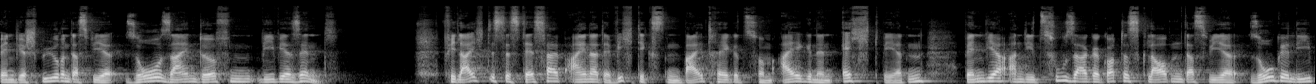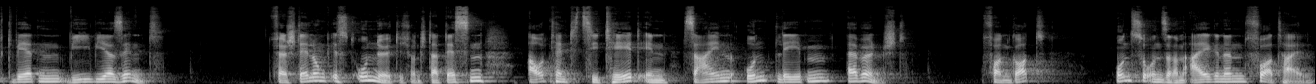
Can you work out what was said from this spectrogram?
wenn wir spüren, dass wir so sein dürfen, wie wir sind. Vielleicht ist es deshalb einer der wichtigsten Beiträge zum eigenen Echtwerden, wenn wir an die Zusage Gottes glauben, dass wir so geliebt werden, wie wir sind. Verstellung ist unnötig und stattdessen Authentizität in Sein und Leben erwünscht. Von Gott und zu unserem eigenen Vorteil.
